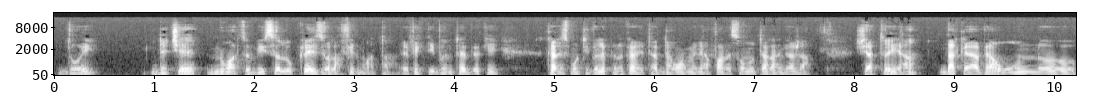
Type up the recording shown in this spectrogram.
Doi, de ce nu ar trebui să lucrezi eu la firma ta? Efectiv întrebi, ok, care sunt motivele pentru care te-ar da oamenii afară sau nu te-ar angaja? Și a treia, dacă ai avea un uh,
